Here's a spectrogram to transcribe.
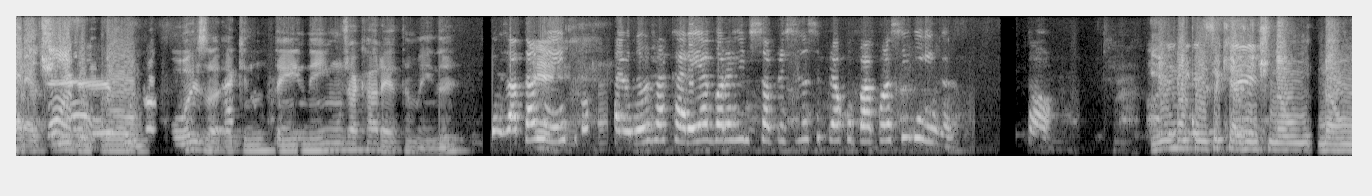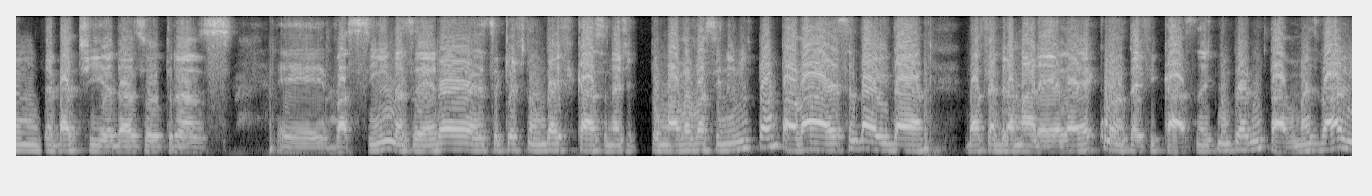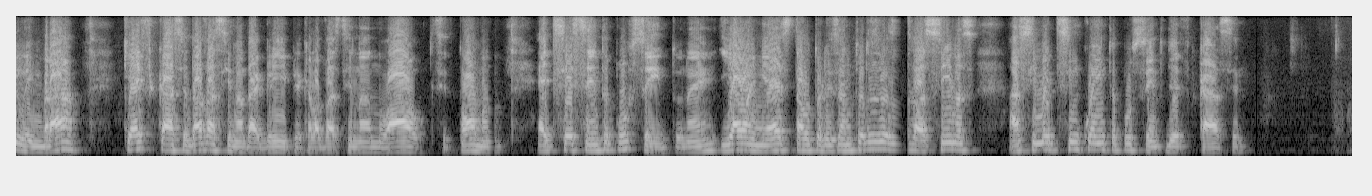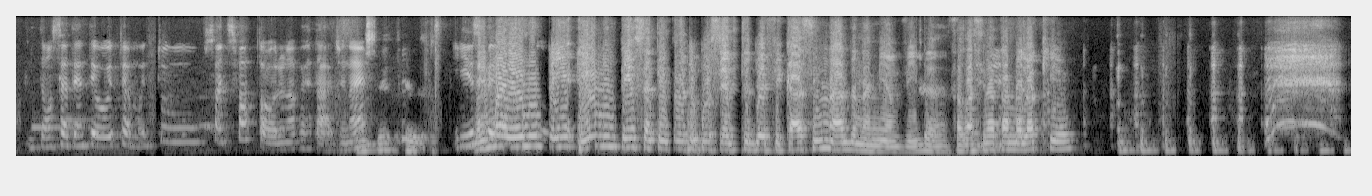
Outra coisa é que não tem nenhum jacaré também, né? Exatamente. É. Saiu nem o jacaré e agora a gente só precisa se preocupar com a seringa. Só. E uma coisa que a gente não, não debatia das outras é, vacinas era essa questão da eficácia, né? A gente tomava vacina e nos perguntava, ah, essa daí da, da febre amarela é quanto a eficácia? A gente não perguntava, mas vale lembrar que a eficácia da vacina da gripe, aquela vacina anual que se toma, é de 60%, né? E a OMS está autorizando todas as vacinas acima de 50% de eficácia. Então, 78 é muito satisfatório, na verdade, né? Com certeza. Mas eu não tenho, eu não tenho 78% de eficácia em nada na minha vida. Essa vacina tá melhor que eu.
